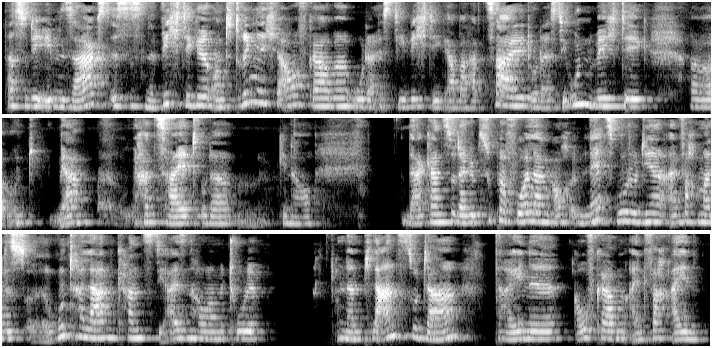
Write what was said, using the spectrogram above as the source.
dass du dir eben sagst, ist es eine wichtige und dringliche Aufgabe oder ist die wichtig, aber hat Zeit oder ist die unwichtig äh, und ja, hat Zeit oder genau. Da kannst du, da gibt's super Vorlagen auch im Netz, wo du dir einfach mal das runterladen kannst, die Eisenhower-Methode. Und dann planst du da deine Aufgaben einfach ein.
